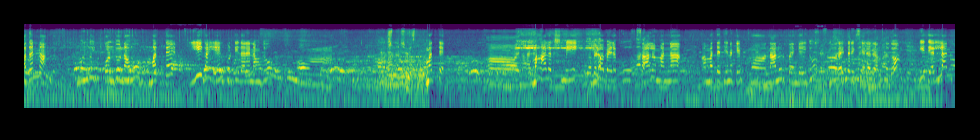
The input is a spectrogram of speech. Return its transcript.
ಅದನ್ನು ಮುಂದಿಟ್ಕೊಂಡು ನಾವು ಮತ್ತೆ ಈಗ ಏನು ಕೊಟ್ಟಿದ್ದಾರೆ ನಮ್ಮದು ಮತ್ತೆ ಮಹಾಲಕ್ಷ್ಮಿ ಬೆಳಕು ಸಾಲ ಮನ್ನಾ ಮತ್ತು ದಿನಕ್ಕೆ ನಾನ್ನೂರು ರೂಪಾಯಿಗೆ ಇದು ರೈತರಿಗೆ ರೈತರಿಗೆ ಸೇರಿರೋಂಥದ್ದು ಇದೆಲ್ಲನೂ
